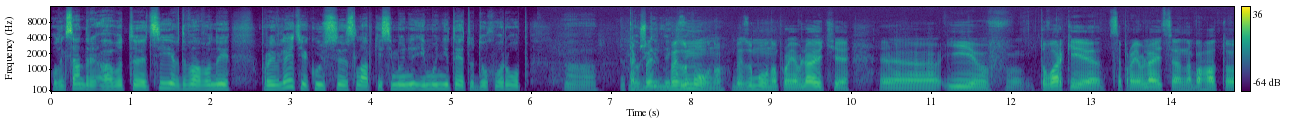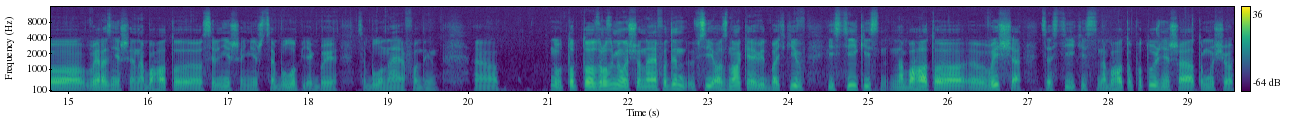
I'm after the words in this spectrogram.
Олександре, а от е, ці F2 вони проявляють якусь е, слабкість імунітету до хвороб? Так, без, безумовно, безумовно проявляють. е, і в товарки це проявляється набагато виразніше, набагато сильніше, ніж це було б, якби це було на F1. Е, Ну, тобто, зрозуміло, що на F1 всі ознаки від батьків і стійкість набагато е, вища, ця стійкість набагато потужніша, тому що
